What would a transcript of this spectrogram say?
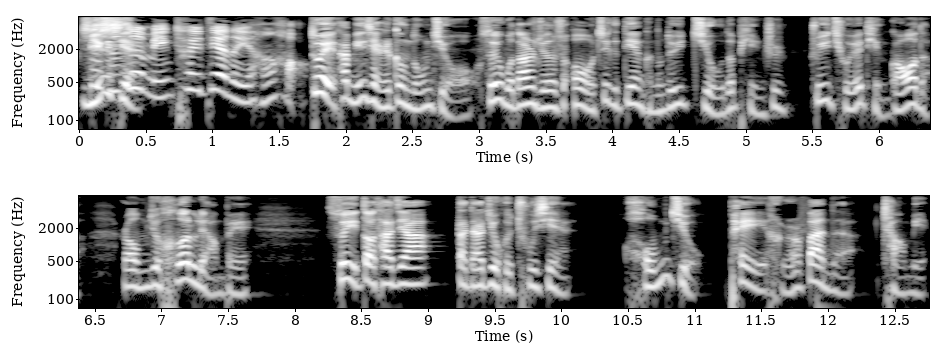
事实证明，推荐的也很好。对他明显是更懂酒，所以我当时觉得说，哦，这个店可能对于酒的品质追求也挺高的。然后我们就喝了两杯，所以到他家，大家就会出现红酒配盒饭的场面。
